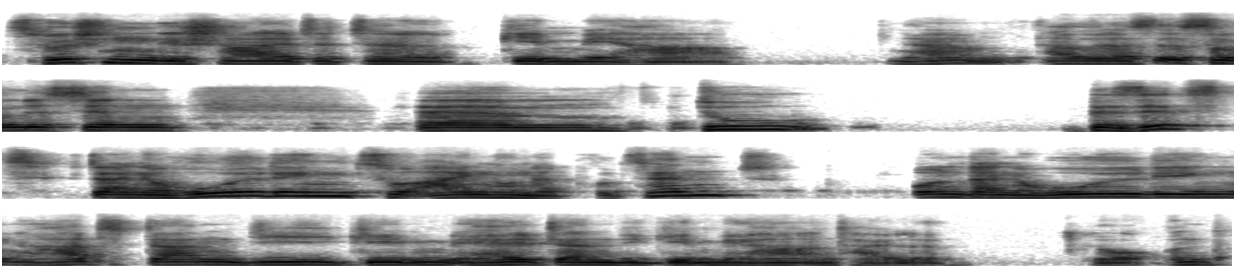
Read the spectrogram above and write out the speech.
zwischengeschaltete GmbH. Ja, also das ist so ein bisschen, ähm, du besitzt deine Holding zu 100 Prozent und deine Holding hat dann die, hält dann die GmbH-Anteile. So, und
